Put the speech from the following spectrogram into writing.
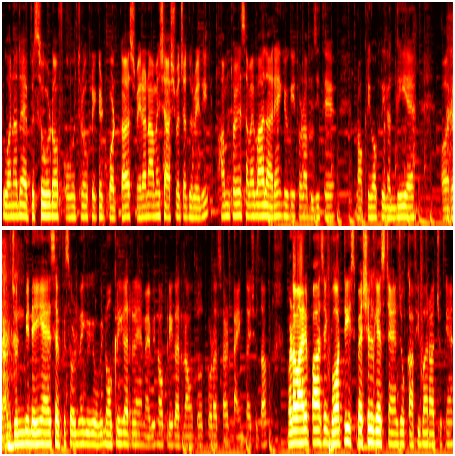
to another episode of Overthrow Cricket Podcast. मेरा नाम है शाश्वत चतुर्वेदी हम थोड़े समय बाद आ रहे हैं क्योंकि थोड़ा बिज़ी थे नौकरी वोकरी लग गई है और अर्जुन भी नहीं है इस एपिसोड में क्योंकि वो भी नौकरी कर रहे हैं, मैं भी नौकरी कर रहा हूँ तो थोड़ा सा टाइम का इशू था। बट हमारे पास एक बहुत ही स्पेशल गेस्ट हैं जो काफ़ी बार आ चुके हैं।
